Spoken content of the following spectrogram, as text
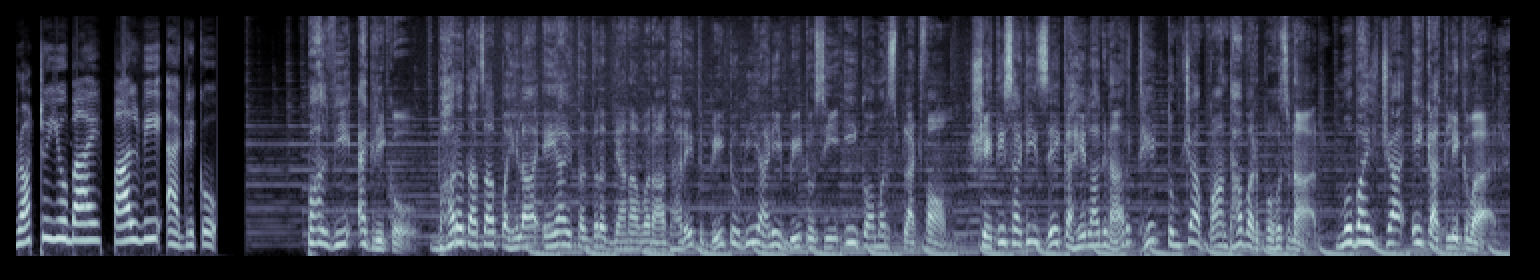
brought to you by Palvi Agrico. पालवी अॅग्रिको भारताचा पहिला ए आय तंत्रज्ञानावर आधारित बी टू बी आणि B to C e commerce platform शेतीसाठी जे काही लागणार थेट तुमच्या बांधावर पोहोचणार. मोबाईलच्या एका क्लिकवर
